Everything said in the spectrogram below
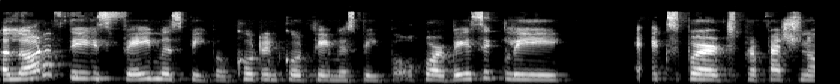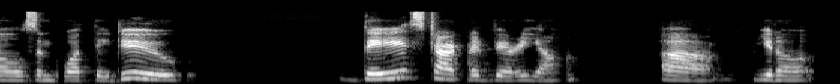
a lot of these famous people quote unquote famous people who are basically experts professionals in what they do they started very young um, you know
